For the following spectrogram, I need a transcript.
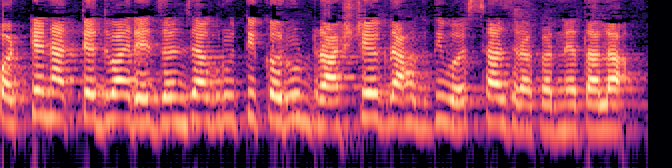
पट्टनाट्याद्वारे जनजागृती करून राष्ट्रीय ग्राहक दिवस साजरा करण्यात आला. Ta'ala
